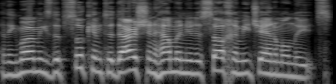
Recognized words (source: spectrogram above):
And the Gemara means the psukim to darshan how many nesachim each animal needs.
